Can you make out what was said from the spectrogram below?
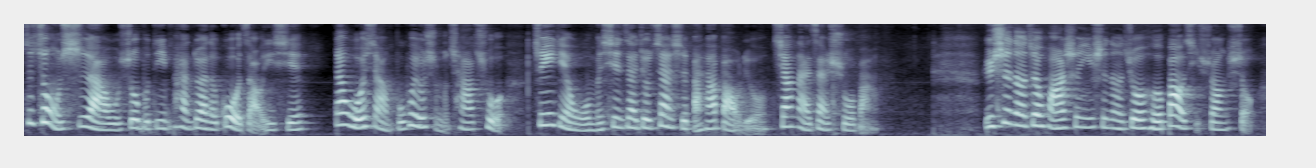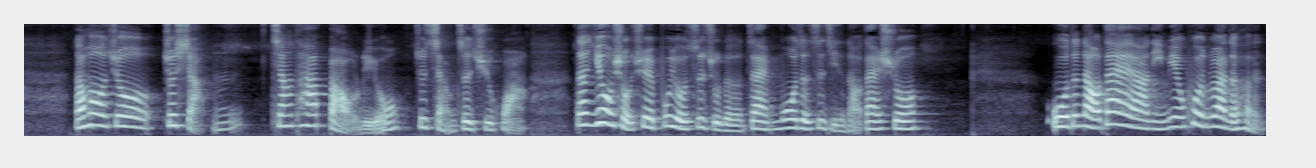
这种事啊，我说不定判断的过早一些，但我想不会有什么差错。这一点我们现在就暂时把它保留，将来再说吧。”于是呢，这华生医生呢就合抱起双手，然后就就想，嗯，将它保留，就讲这句话。但右手却不由自主的在摸着自己的脑袋说：“我的脑袋啊，里面混乱的很，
